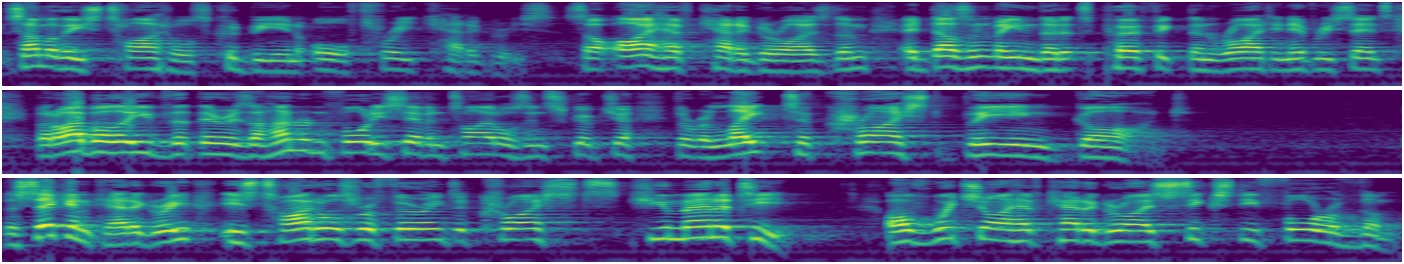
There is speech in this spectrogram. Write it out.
some of these titles could be in all three categories. So I have categorized them. It doesn't mean that it's perfect and right in every sense, but I believe that there is 147 titles in Scripture that relate to Christ being God. The second category is titles referring to Christ's humanity, of which I have categorized 64 of them.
